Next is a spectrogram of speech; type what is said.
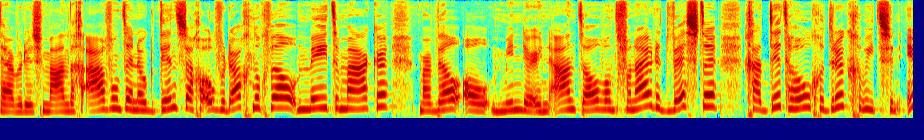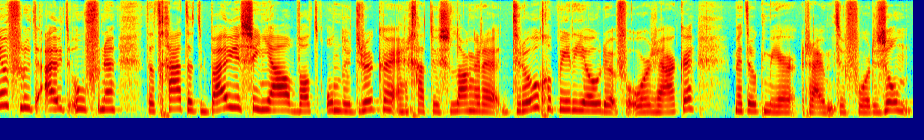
Daar hebben we dus maandagavond en ook dinsdag overdag nog wel mee te maken, maar wel al minder in aantal. Want vanuit het westen gaat dit hoge drukgebied zijn invloed uitoefenen. Dat gaat het buiensignaal wat onderdrukken en gaat dus langere droge perioden veroorzaken, met ook meer ruimte voor de zon.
